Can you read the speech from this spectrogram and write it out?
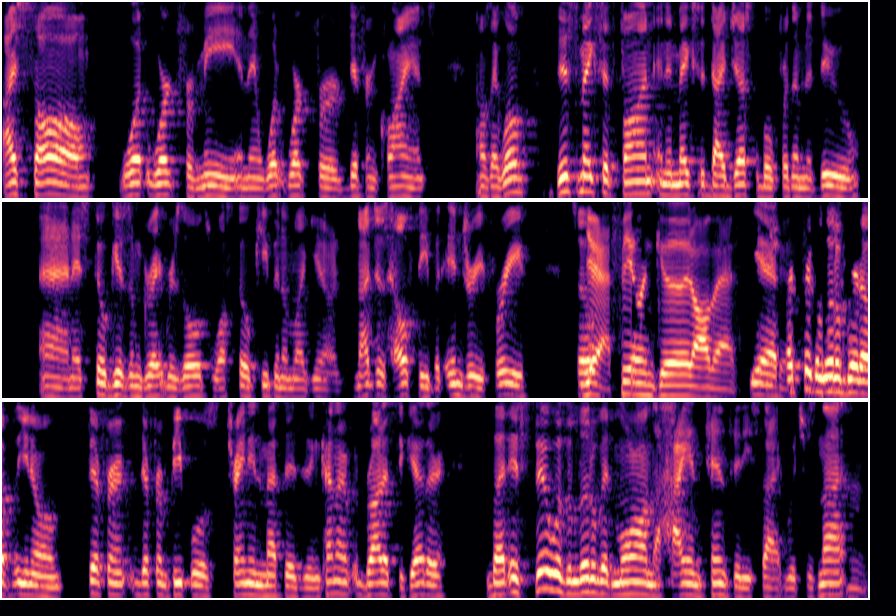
I saw what worked for me, and then what worked for different clients, I was like, well, this makes it fun and it makes it digestible for them to do. And it still gives them great results while still keeping them like, you know, not just healthy, but injury free. So yeah, feeling good, all that. Yeah. I took a little bit of, you know, different, different people's training methods and kind of brought it together, but it still was a little bit more on the high intensity side, which was not, mm.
